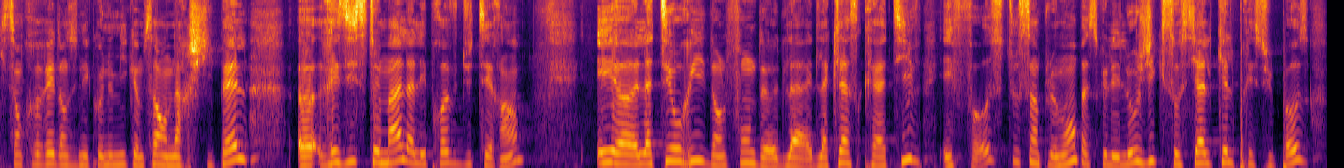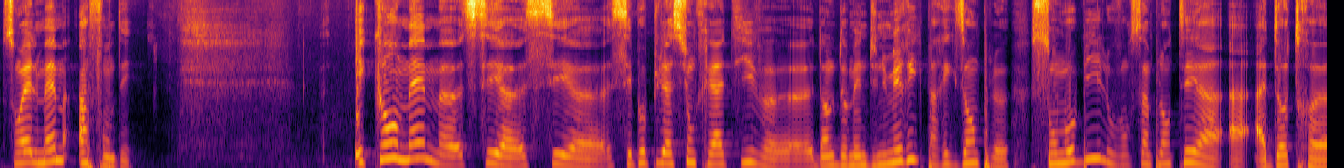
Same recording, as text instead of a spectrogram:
s'ancrerait dans une économie comme ça en archipel, résiste mal à l'épreuve du terrain. Et la théorie, dans le fond, de, la, de, la, classe créative est fausse, tout simplement parce que les logiques sociales qu'elle présuppose sont elles-mêmes infondées. Et quand même euh, ces, euh, euh, ces, populations créatives dans le domaine du numérique, par exemple, sont mobiles ou vont s'implanter à, à, d'autres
